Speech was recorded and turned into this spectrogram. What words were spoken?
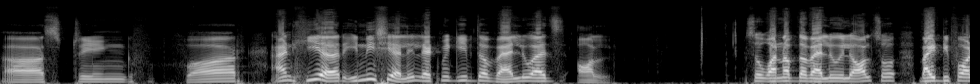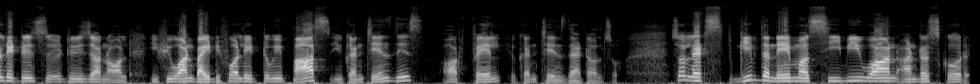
uh, string var and here initially let me give the value as all so one of the value will also by default it is it is on all. If you want by default it to be pass you can change this or fail you can change that also. So let's give the name of cb1 underscore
